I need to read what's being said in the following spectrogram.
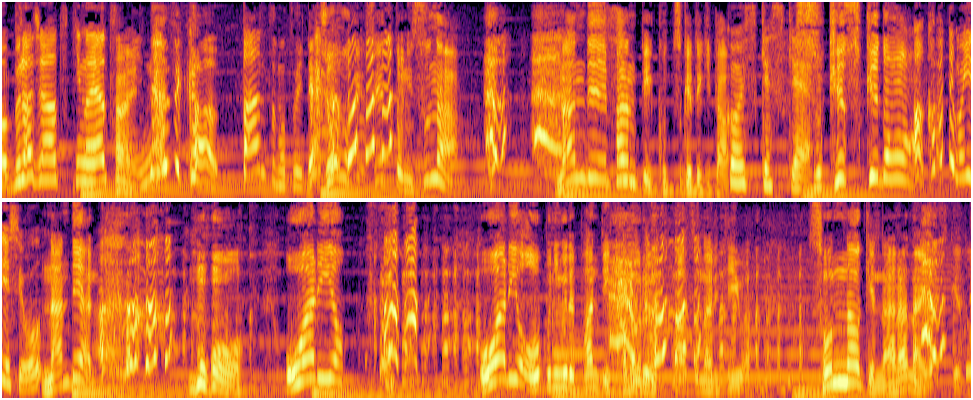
のブラジャー付きのやつはい。に、なぜかパンツもついてる。上下セットにすな。なんでパンティくっつけてきた？すごいスケスケ。スケスケだあ、被ってもいいですよ。なんでやねん。もう終わりよ。終わりよオープニングでパンティかぶる。パーソナリティは。そんなわけならないですけど。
